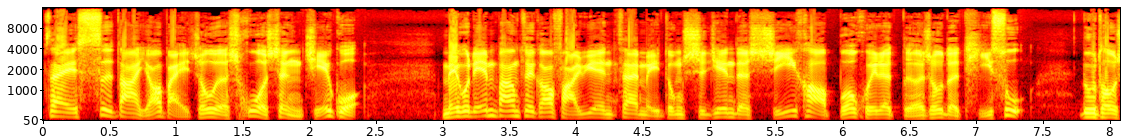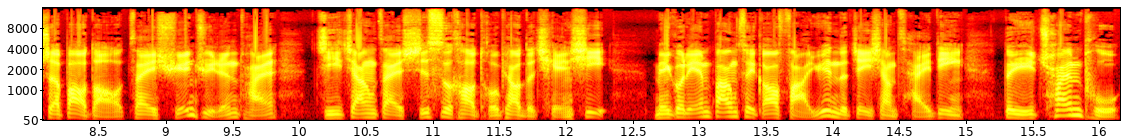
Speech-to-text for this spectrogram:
在四大摇摆州的获胜结果。美国联邦最高法院在美东时间的十一号驳回了德州的提诉。路透社报道，在选举人团即将在十四号投票的前夕，美国联邦最高法院的这项裁定，对于川普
